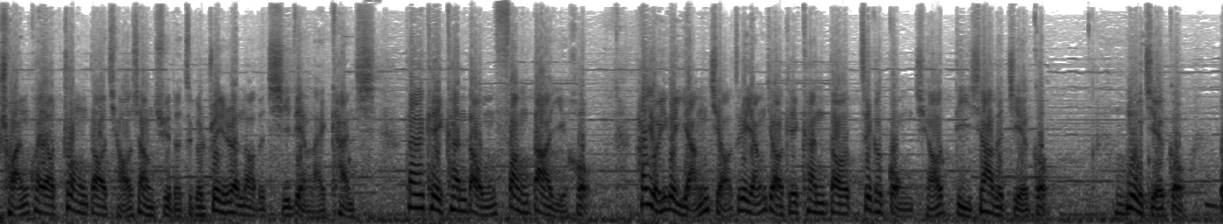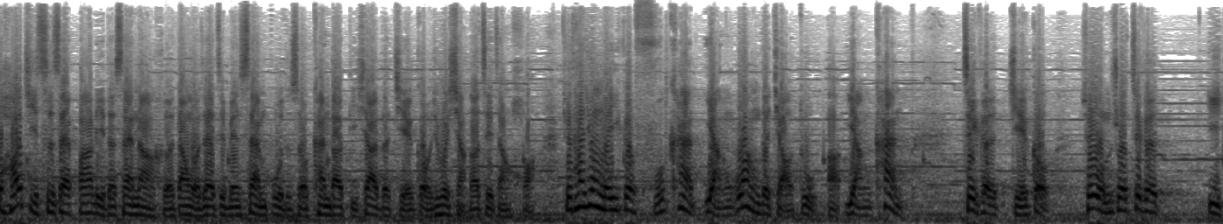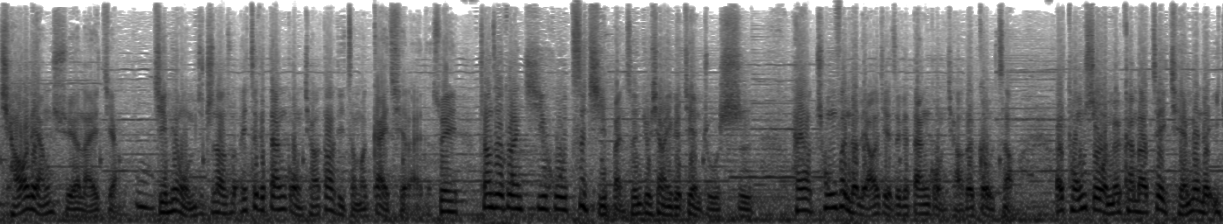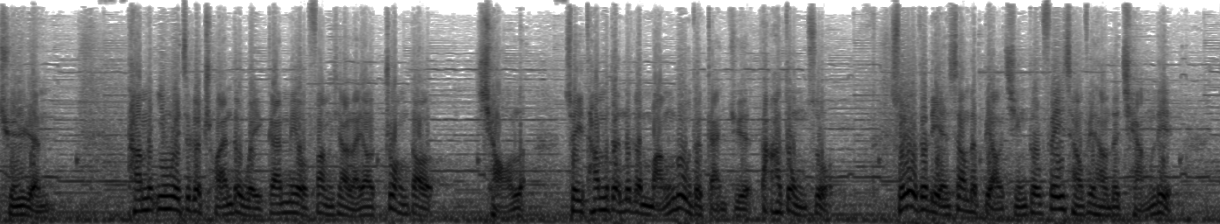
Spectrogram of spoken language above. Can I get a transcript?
船快要撞到桥上去的这个最热闹的起点来看起，大家可以看到，我们放大以后，它有一个仰角，这个仰角可以看到这个拱桥底下的结构，木结构。我好几次在巴黎的塞纳河，当我在这边散步的时候，看到底下的结构，就会想到这张画，就他用了一个俯瞰、仰望的角度啊，仰看这个结构，所以我们说这个。以桥梁学来讲，今天我们就知道说，哎，这个单拱桥到底怎么盖起来的？所以张择端几乎自己本身就像一个建筑师，他要充分的了解这个单拱桥的构造。而同时，我们又看到最前面的一群人，他们因为这个船的桅杆没有放下来，要撞到桥了，所以他们的那个忙碌的感觉、大动作，所有的脸上的表情都非常非常的强烈。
